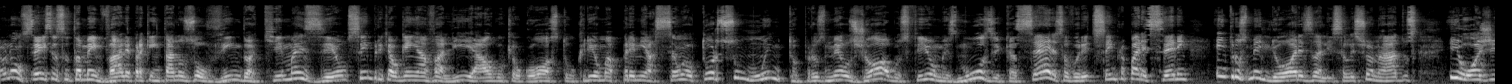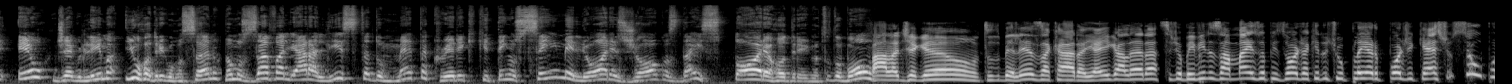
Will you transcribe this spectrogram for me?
Eu não sei se isso também vale para quem tá nos ouvindo aqui, mas eu, sempre que alguém avalia algo que eu gosto ou cria uma premiação, eu torço muito para os meus jogos, filmes, músicas, séries favoritos sempre aparecerem entre os melhores ali selecionados. E hoje eu, Diego Lima e o Rodrigo Rossano vamos avaliar a lista do Metacritic que tem os 100 melhores jogos da história, Rodrigo. Tudo bom? Fala, Diegão. Tudo beleza, cara? E aí, galera? Sejam bem-vindos a mais um episódio aqui do Two Player Podcast, o seu podcast,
